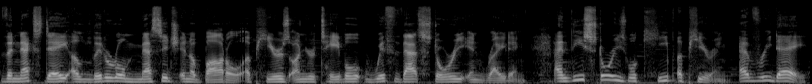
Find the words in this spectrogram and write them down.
The next day, a literal message in a bottle appears on your table with that story in writing, and these stories will keep appearing every day.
